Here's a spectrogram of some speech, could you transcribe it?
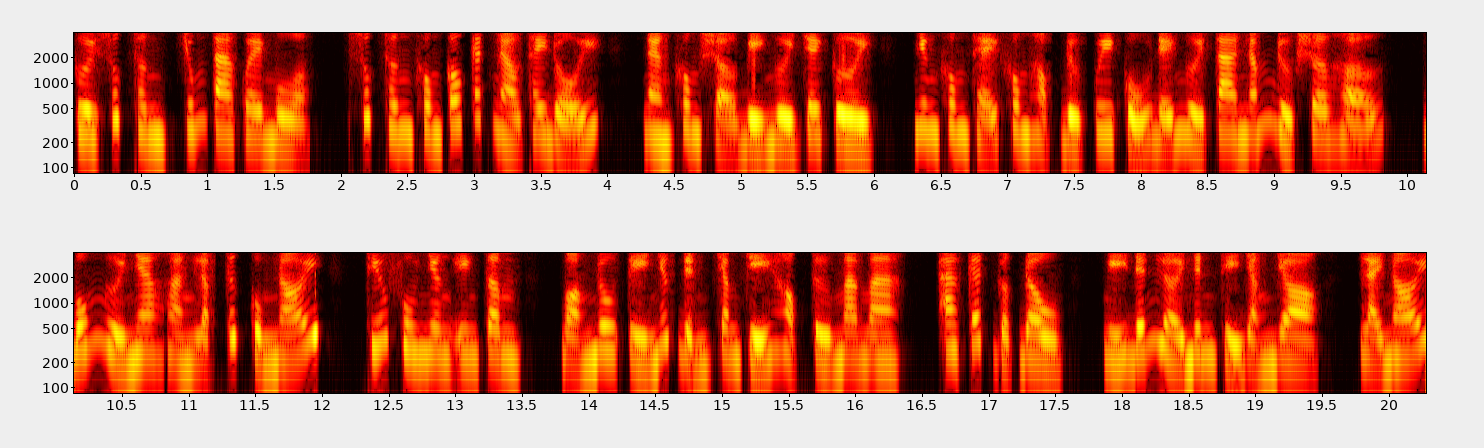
cười xuất thân chúng ta quê mùa, xuất thân không có cách nào thay đổi, nàng không sợ bị người chê cười, nhưng không thể không học được quy củ để người ta nắm được sơ hở, bốn người nha hoàng lập tức cùng nói, thiếu phu nhân yên tâm, bọn nô tỳ nhất định chăm chỉ học từ mama, A Kết gật đầu, nghĩ đến lời Ninh Thị dặn dò, lại nói,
